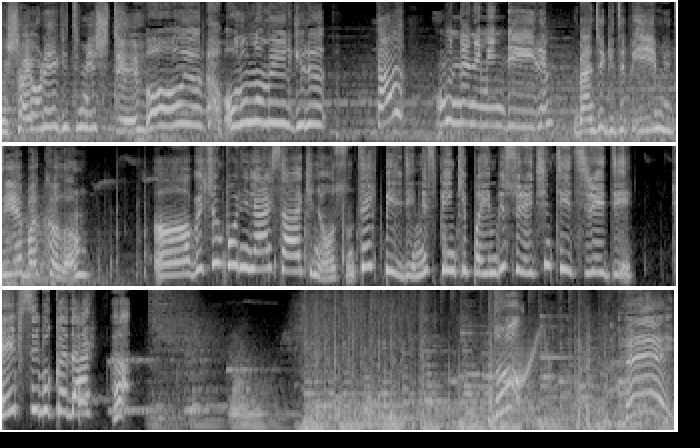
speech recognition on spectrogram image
Fluttershy oraya gitmişti. Aa, hayır onunla mı ilgili? Ha? Bundan emin değilim. Bence gidip iyi mi diye bakalım. Aa, bütün poniler sakin olsun. Tek bildiğimiz Pinkie Pie'in bir süre için titredi. Hepsi bu kadar. Ha, Ha? Hey!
